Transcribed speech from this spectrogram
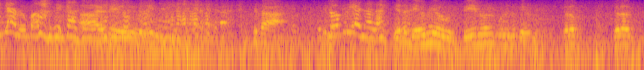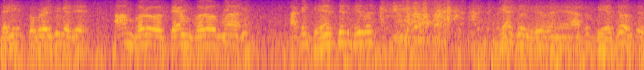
ક્યાં રૂપાળો દેખાતો? હા, હોય? એટલે એવું. એ તો આ- એ તો- છોકરીએ ના એ તો દેવનું એવું. સ્ત્રી નું પુરુષ દેવનું ચલો ચલો ધણી છોકરા શું કે છે? આમ ફરો તેમ ફરો આ કઈ ભેંસ છે તો ફેરવ ભેંસ હોય ફેરવવાની આ તો ભેંસો છે.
